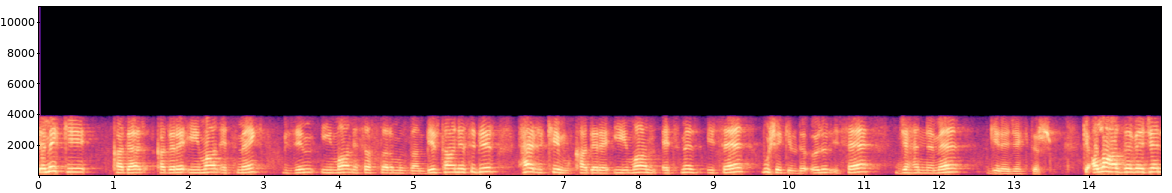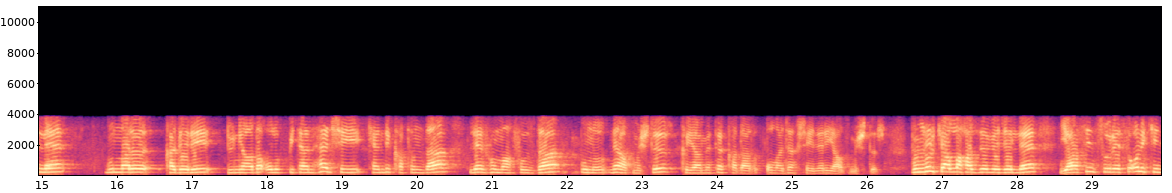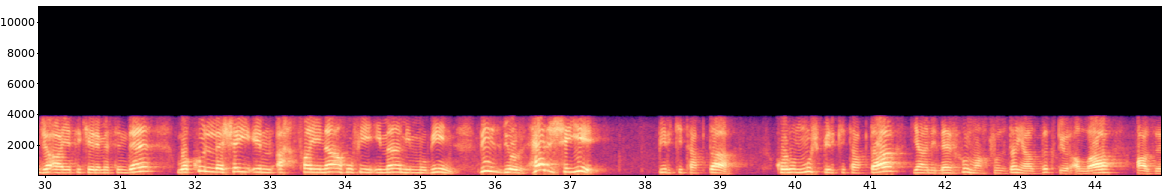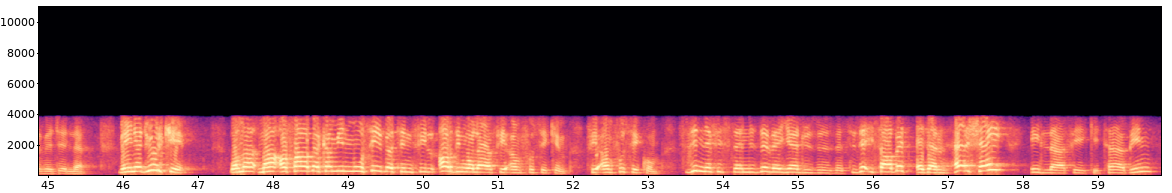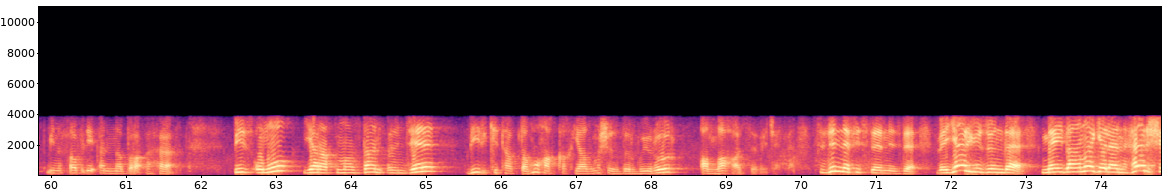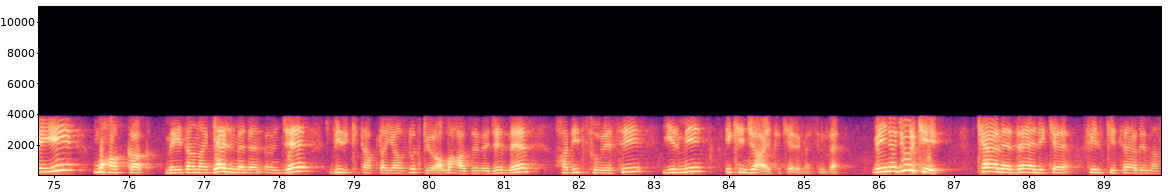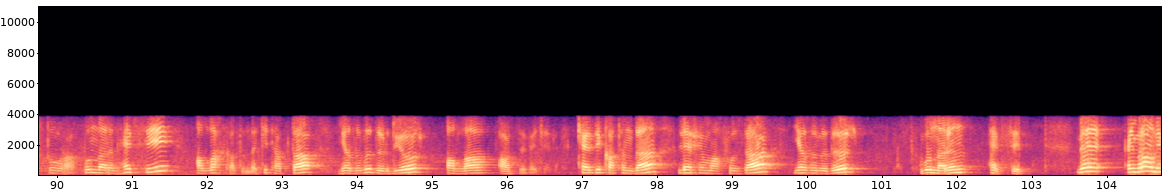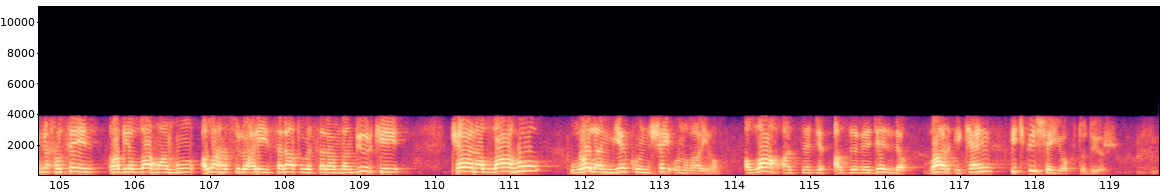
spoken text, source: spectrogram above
demek ki kader, kadere iman etmek bizim iman esaslarımızdan bir tanesidir. Her kim kadere iman etmez ise, bu şekilde ölür ise cehenneme girecektir. Ki Allah Azze ve Celle bunları kaderi, dünyada olup biten her şeyi kendi katında, levh-u mahfuzda bunu ne yapmıştır? Kıyamete kadar olacak şeyleri yazmıştır. Buyurur ki Allah Azze ve Celle Yasin suresi 12. ayeti kerimesinde وَكُلَّ شَيْءٍ اَحْصَيْنَاهُ ف۪ي اِمَامٍ مُب۪ينَ Biz diyor her şeyi bir kitapta, korunmuş bir kitapta yani levh-u mahfuzda yazdık diyor Allah Azze ve Celle. Ve yine diyor ki وَمَا مَا أَصَابَكَ مِنْ مُصِيبَةٍ فِي الْأَرْضِ وَلَا فِي أَنْفُسِكُمْ فِي أَنْفُسِكُمْ Sizin nefislerinizde ve yeryüzünüzde size isabet eden her şey illa fi kitabin min qabli en nabra'aha. Biz onu yaratmazdan önce bir kitapta muhakkak yazmışızdır buyurur Allah Azze ve Celle. Sizin nefislerinizde ve yeryüzünde meydana gelen her şeyi muhakkak meydana gelmeden önce bir kitapta yazdık diyor Allah Azze ve Celle Hadid suresi 22. ayeti kerimesinde. Ve yine diyor ki kâne zâlike fil kitâbi mestura. Bunların hepsi Allah katında kitapta yazılıdır diyor Allah Azze ve Celle Kendi katında lef-i mahfuzda yazılıdır bunların hepsi. Ve İmran İbni Hüseyin radıyallahu anhu Allah Resulü aleyhissalatu vesselam'dan diyor ki كَانَ اللّٰهُ وَلَمْ يَكُنْ شَيْءٌ غَيْرُهُ Allah Azze, Azze ve Celle var iken hiçbir şey yoktu diyor.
